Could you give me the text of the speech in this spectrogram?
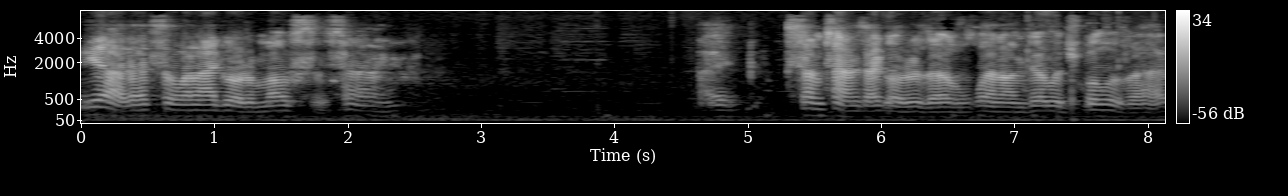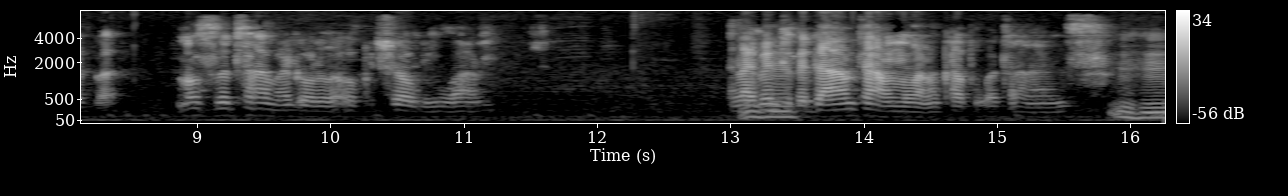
Yeah, that's the one I go to most of the time. I sometimes I go to the one on Village Boulevard, but most of the time I go to the Okeechobee one. And I've been to Mhm. the downtown one a couple of times. Mm-hmm.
